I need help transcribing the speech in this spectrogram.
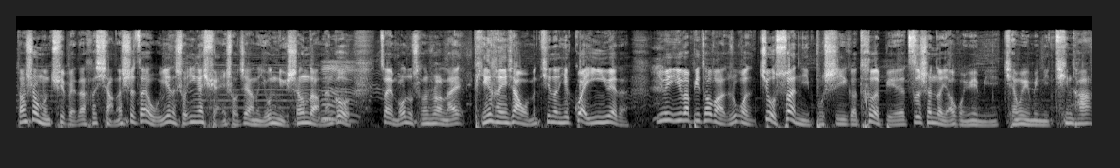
当时我们去北戴河想的是，在午夜的时候应该选一首这样的有女声的，能够嗯在某种程度上来平衡一下我们听的那些怪音乐的。因为 Eva Bitova，如果就算你不是一个特别资深的摇滚乐迷、前卫乐迷，你听他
